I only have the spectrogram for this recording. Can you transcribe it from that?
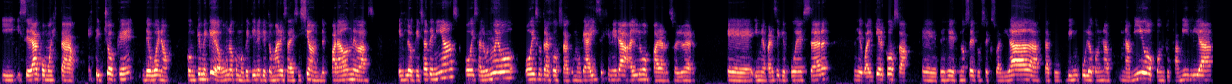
y se da como esta, este choque de, bueno, ¿con qué me quedo? Uno como que tiene que tomar esa decisión de para dónde vas. ¿Es lo que ya tenías o es algo nuevo o es otra cosa? Como que ahí se genera algo para resolver. Eh, y me parece que puede ser desde cualquier cosa, eh, desde, no sé, tu sexualidad hasta tu vínculo con un amigo, con tu familia,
